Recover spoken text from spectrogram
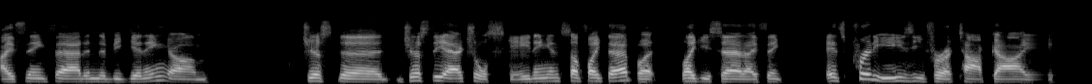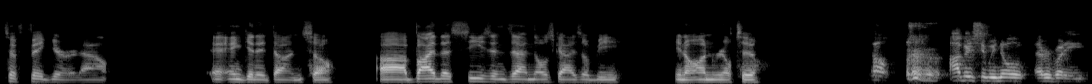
I think that in the beginning, um, just the just the actual skating and stuff like that. But like you said, I think it's pretty easy for a top guy to figure it out and, and get it done. So uh, by the season's end, those guys will be, you know, unreal too. Now, obviously, we know everybody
